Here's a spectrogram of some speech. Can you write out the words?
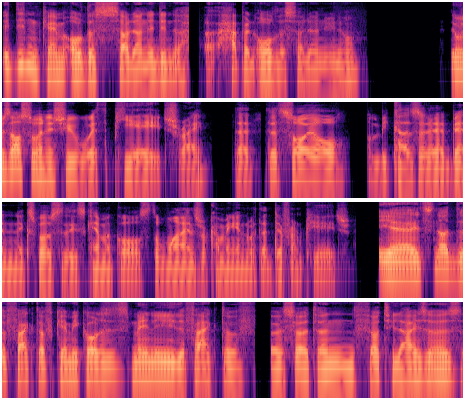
it didn't come all of a sudden. It didn't happen all of a sudden, you know. There was also an issue with pH, right? That the soil, because it had been exposed to these chemicals, the wines were coming in with a different pH. Yeah, it's not the fact of chemicals, it's mainly the fact of uh, certain fertilizers.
